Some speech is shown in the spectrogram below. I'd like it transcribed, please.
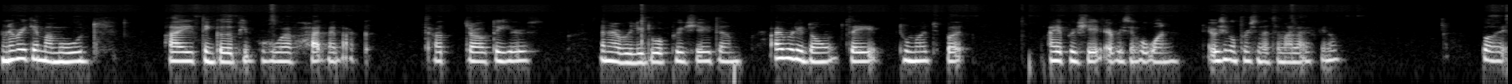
whenever I get my mood, I think of the people who have had my back throughout throughout the years and I really do appreciate them. I really don't say too much, but I appreciate every single one, every single person that's in my life, you know. But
